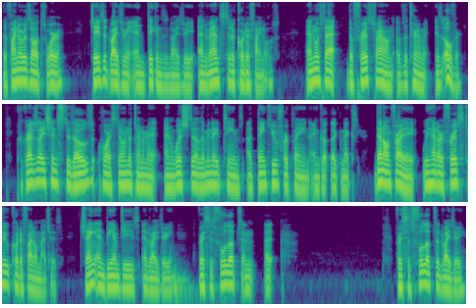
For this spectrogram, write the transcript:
The final results were Jay's advisory and Dickens' advisory advanced to the quarterfinals. And with that, the first round of the tournament is over. Congratulations to those who are still in the tournament and wish to eliminate teams a thank you for playing and good luck next year. Then on Friday, we had our first two quarterfinal matches Chang and BMG's Advisory versus Full Ups and uh, versus Full Ups Advisory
